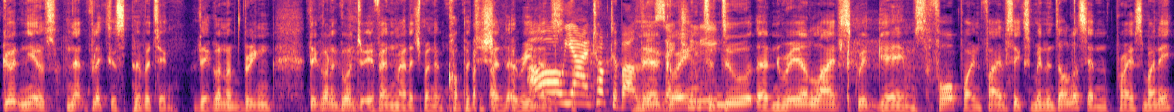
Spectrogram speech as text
Good news. Netflix is pivoting. They're going to bring. They're going to go into event management and competition oh, arenas. Oh, yeah, I talked about this. They're going actually. to do the real life Squid Games. Four point five six million dollars in prize money.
